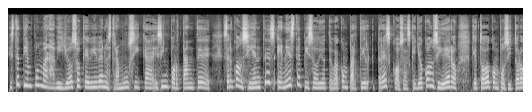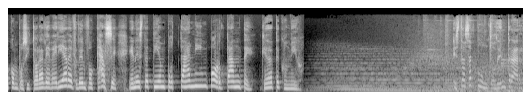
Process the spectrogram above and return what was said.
Este tiempo maravilloso que vive nuestra música es importante ser conscientes. En este episodio te voy a compartir tres cosas que yo considero que todo compositor o compositora debería de, enfocarse en este tiempo tan importante. Quédate conmigo. Estás a punto de entrar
